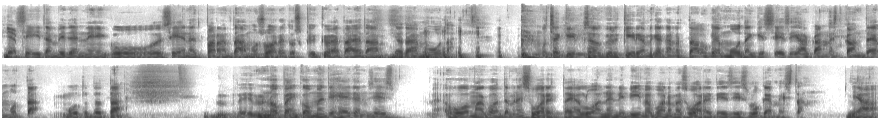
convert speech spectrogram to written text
Jep. siitä, miten niin kuin sienet parantaa mun suorituskykyä tai jotain, jotain muuta. mutta se, se on kyllä kirja, mikä kannattaa lukea muutenkin siis ihan kannesta kanteen, mutta, mutta tota, nopein kommentti heitän siis huomaa, kun on tämmöinen suorittajaluonne, niin viime vuonna mä suoritin siis lukemista. Ja,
